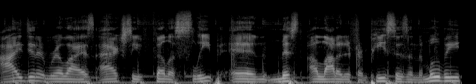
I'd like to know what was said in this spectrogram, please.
I didn't realize I actually fell asleep and missed a lot of different pieces in the movie.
